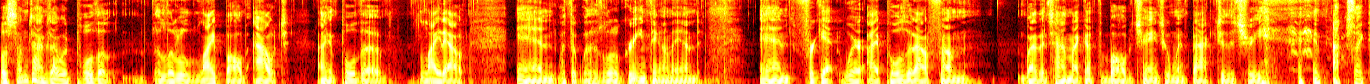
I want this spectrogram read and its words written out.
Well, sometimes I would pull the the little light bulb out. I mean, pull the light out, and with it with a little green thing on the end, and forget where I pulled it out from. By the time I got the bulb changed and went back to the tree, I was like,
